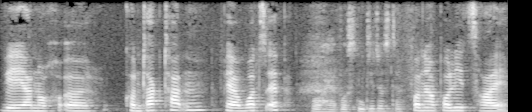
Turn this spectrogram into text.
wir ja noch äh, Kontakt hatten per WhatsApp. Woher wussten die das denn? Von der Polizei.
